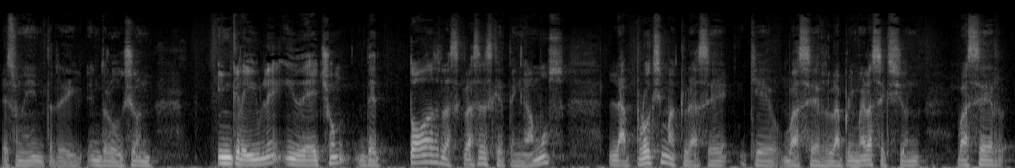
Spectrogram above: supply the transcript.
Es una introducción increíble y de hecho de todas las clases que tengamos, la próxima clase, que va a ser la primera sección, va a ser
